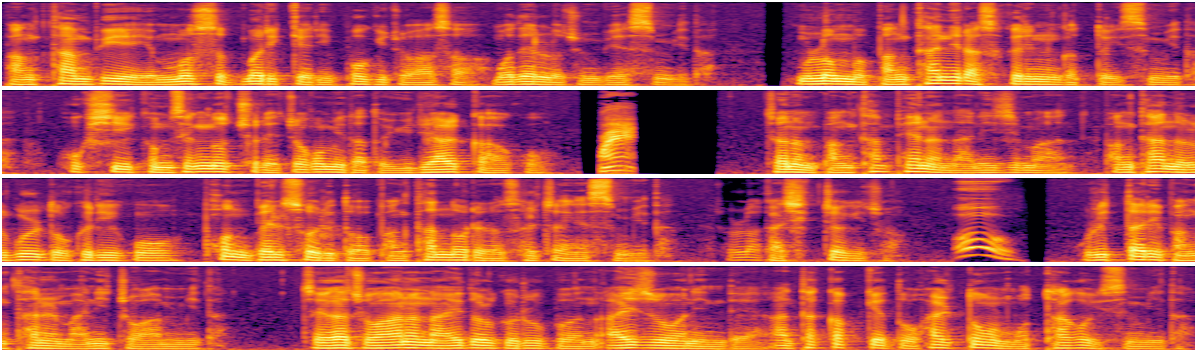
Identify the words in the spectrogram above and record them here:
방탄 B의 옆모습 머릿결이 보기 좋아서 모델로 준비했습니다. 물론 뭐 방탄이라서 그리는 것도 있습니다. 혹시 검색 노출에 조금이라도 유리할까 하고 저는 방탄 팬은 아니지만 방탄 얼굴도 그리고 폰 벨 소리도 방탄 노래로 설정했습니다. 졸라 가식적이죠. 우리 딸이 방탄을 많이 좋아합니다. 제가 좋아하는 아이돌 그룹은 아이즈원인데 안타깝게도 활동을 못하고 있습니다.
